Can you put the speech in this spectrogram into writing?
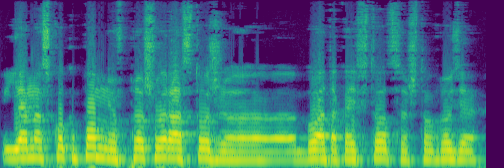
Я, насколько помню, в прошлый раз тоже э, была такая ситуация, что вроде,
